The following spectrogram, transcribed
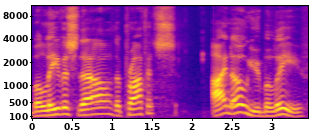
believest thou the prophets? I know you believe.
